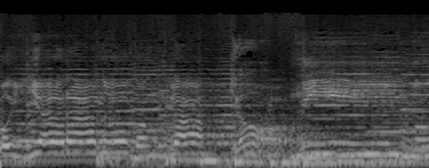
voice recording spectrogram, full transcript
och göra någon glad. Ja! Nemo,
